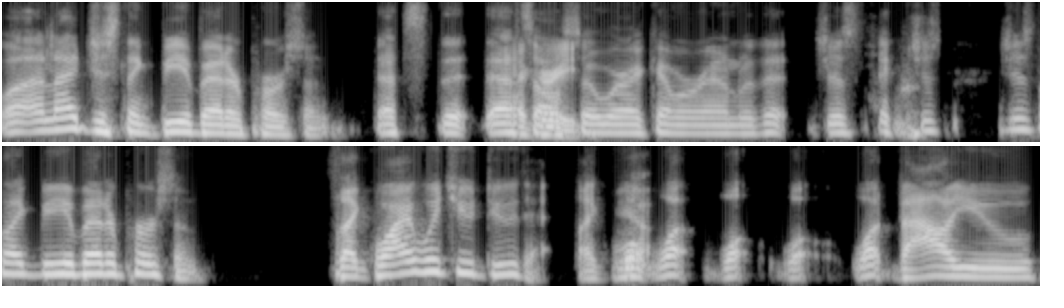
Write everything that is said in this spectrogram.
Well, and I just think be a better person. That's the that's Agreed. also where I come around with it. Just just just like be a better person. It's like, why would you do that? Like, Yeah. what what what what what value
